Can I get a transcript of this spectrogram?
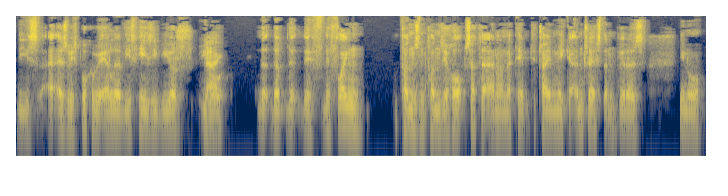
these as we spoke about earlier, these hazy beers, you Aye. know, the the, the they they fling tons and tons of hops at it in an attempt to try and make it interesting, whereas you know,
